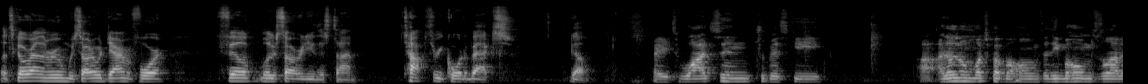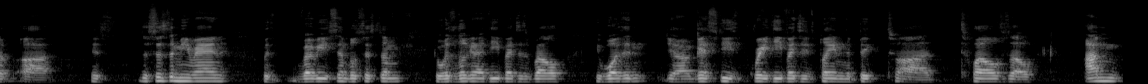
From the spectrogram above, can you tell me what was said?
Let's go around the room. We started with Darren before. Phil, we'll start with you this time. Top three quarterbacks. Go. Hey, It's Watson, Trubisky. Uh, I don't know much about Mahomes. I think Mahomes is a lot of uh, his the system he ran with very simple system. He wasn't looking at defense as well. He wasn't you know against these great defenses he's playing in the Big uh, Twelve. So I'm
